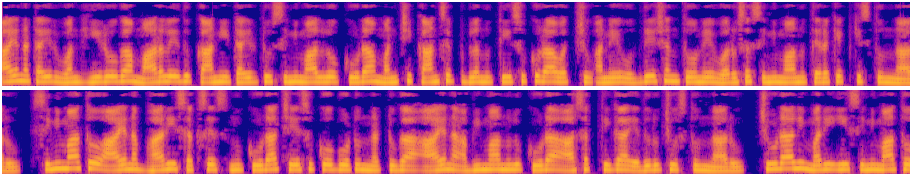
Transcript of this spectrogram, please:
ఆయన టైర్ వన్ హీరోగా మారలేదు కానీ టైర్ టూ సినిమాల్లో కూడా మంచి కాన్సెప్ట్లను తీసుకురావచ్చు అనే ఉద్దేశంతోనే వరుస సినిమాను తెరకెక్కిస్తున్నారు సినిమాతో ఆయన భారీ సక్సెస్ను కూడా చేసుకోబోతున్నట్టుగా ఆయన అభిమానులు కూడా ఆసక్తిగా ఎదురు చూస్తున్నారు చూడాలి మరి ఈ సినిమాతో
